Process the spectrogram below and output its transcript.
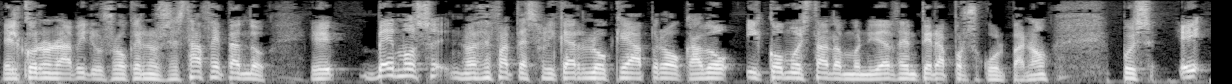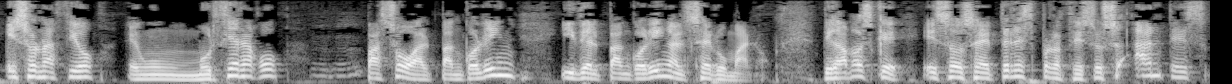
El coronavirus, lo que nos está afectando. vemos, no hace falta explicar lo que ha provocado y cómo está la humanidad entera por su culpa, ¿no? Pues eso nació en un murciélago, pasó al pangolín y del pangolín al ser humano. Digamos que esos eh, tres procesos antes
